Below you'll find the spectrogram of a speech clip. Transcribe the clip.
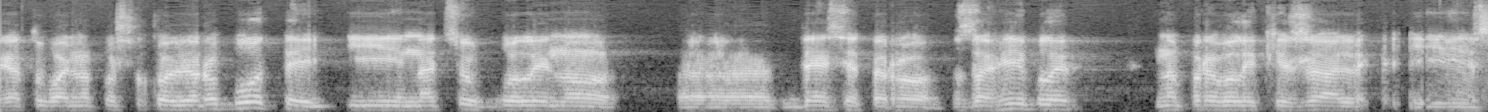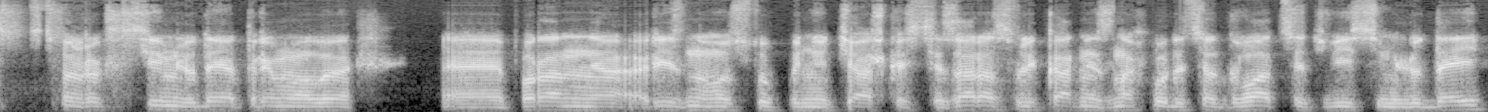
рятувально-пошукові роботи, і на цю хвилину е, десятеро загиблих на превеликий жаль, і 47 людей отримали е, поранення різного ступеню тяжкості. Зараз в лікарні знаходиться 28 людей.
